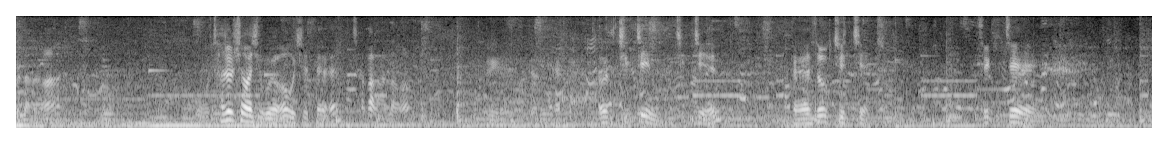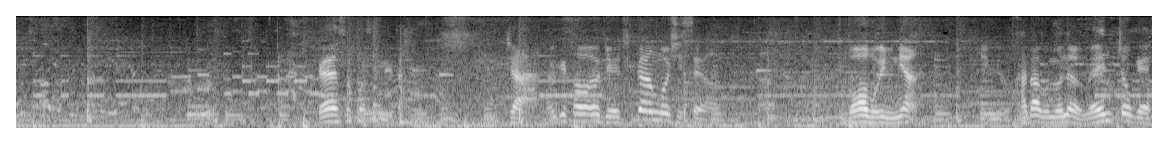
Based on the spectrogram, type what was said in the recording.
하나. 뭐, 차 조심하시고요 오실 때. 차가 많아. 이렇게. 여기서 직진 직진. 계속 직진. 직진. 계속 걷습니다. 자 여기서 이제 특별한 곳이 있어요. 뭐가 보이느냐? 이 가다 보면은 왼쪽에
